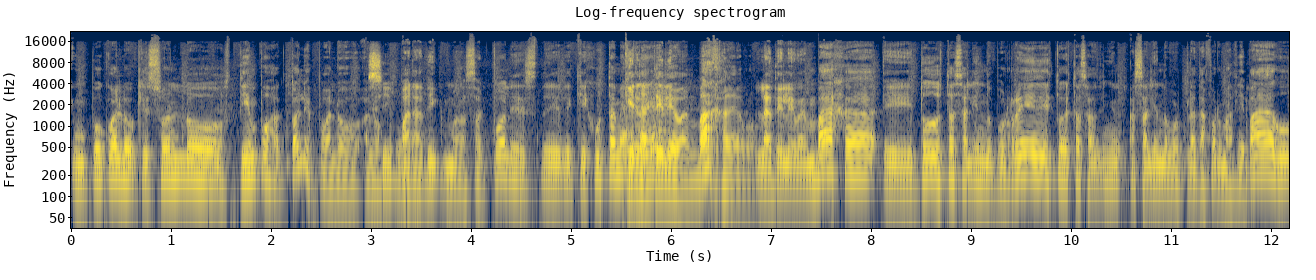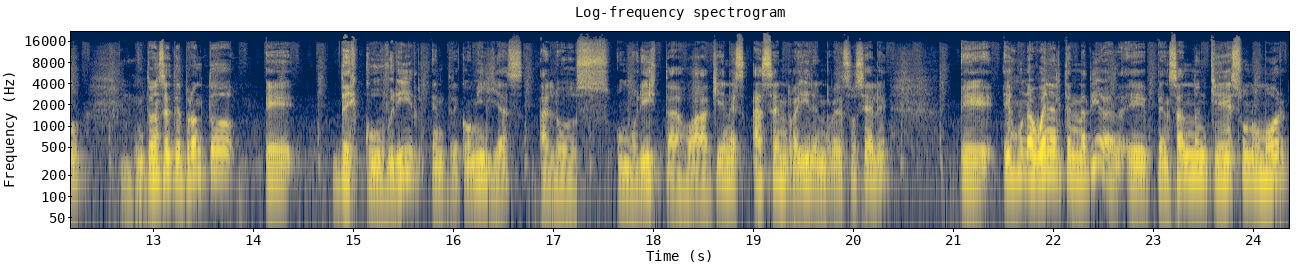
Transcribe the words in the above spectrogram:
un poco a lo que son los tiempos actuales, pues, a, lo- a los Sí, pues. paradigmas actuales, de, de que justamente Que la tele va en baja, digamos. la tele va en baja, eh, todo está saliendo por redes, todo está sali- saliendo por plataformas de pago. Entonces, de pronto, eh, descubrir, entre comillas, a los humoristas o a quienes hacen reír en redes sociales eh, es una buena alternativa, eh, pensando en que es un humor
